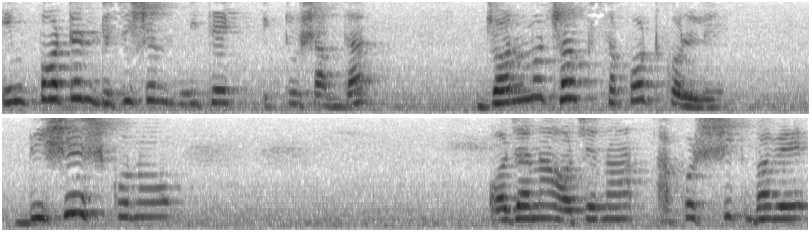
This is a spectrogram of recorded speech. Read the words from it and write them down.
ইম্পর্ট্যান্ট ডিসিশনস নিতে একটু সাবধান। জন্মছক সাপোর্ট করলে বিশেষ কোনো অজানা, অচেনা, আকস্মিকভাবে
